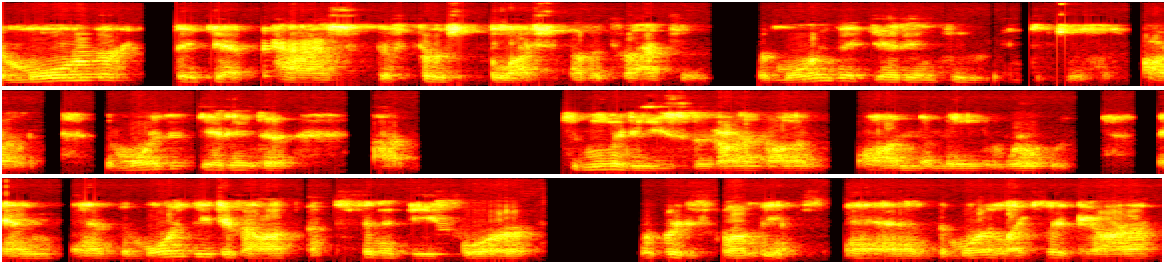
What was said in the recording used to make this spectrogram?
the more they get past the first blush of attraction, the more they get into Indigenous art, the more they get into uh, communities that aren't on, on the main road. And, and the more they develop affinity for, for British Columbians, and the more likely they are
